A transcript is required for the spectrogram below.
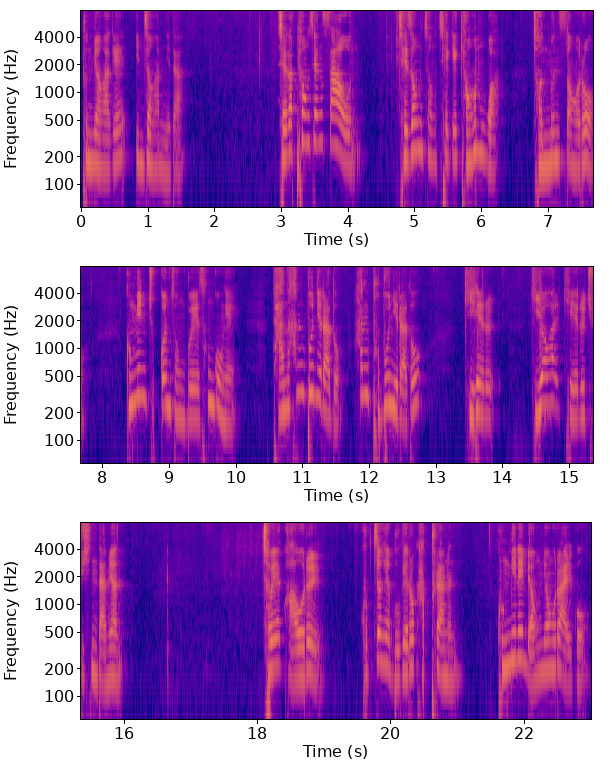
분명하게 인정합니다. 제가 평생 쌓아온 재정 정책의 경험과 전문성으로 국민 주권 정부의 성공에 단 한 분이라도 한 부분이라도 기회를 기여할 기회를 주신다면 저의 과오를 국정의 무게로 갚으라는 국민의 명령으로 알고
